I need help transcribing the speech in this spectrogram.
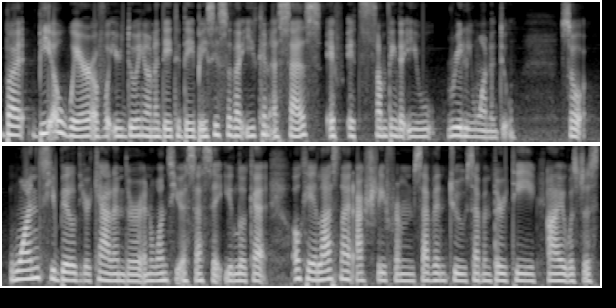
But be aware of what you're doing on a day to day basis so that you can assess if it's something that you really want to do. So once you build your calendar and once you assess it, you look at okay, last night actually from 7 to 7:30, I was just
